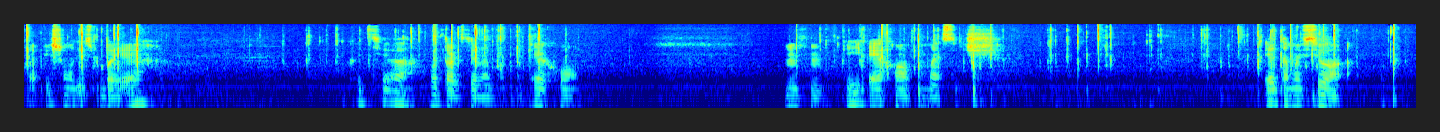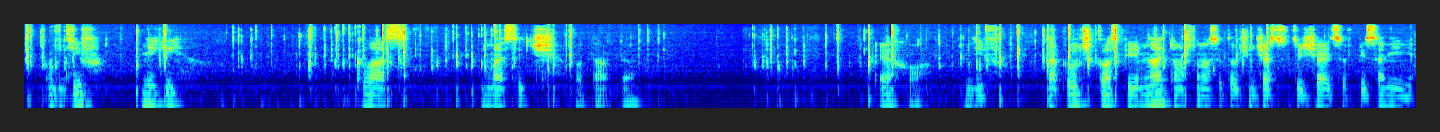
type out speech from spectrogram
Пропишем вот здесь br. Хотя, вот так сделаем. Echo. Угу. И echo message. Это мы все в div некий класс message. Вот так, да? Echo div. Так, лучше класс переименовать, потому что у нас это очень часто встречается в писанине.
